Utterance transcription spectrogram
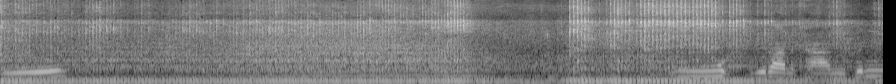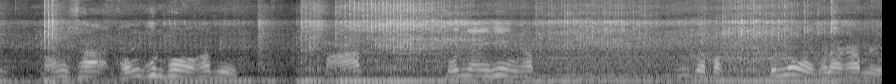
อู้อู้อยู่ด้านข้างนี่ เป็นหน้องสะของคุณพ่อครับนี่ปาตัวใหญ่แห้งครับ นี่จะบักเป็นโลพนแล้วครับนี่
